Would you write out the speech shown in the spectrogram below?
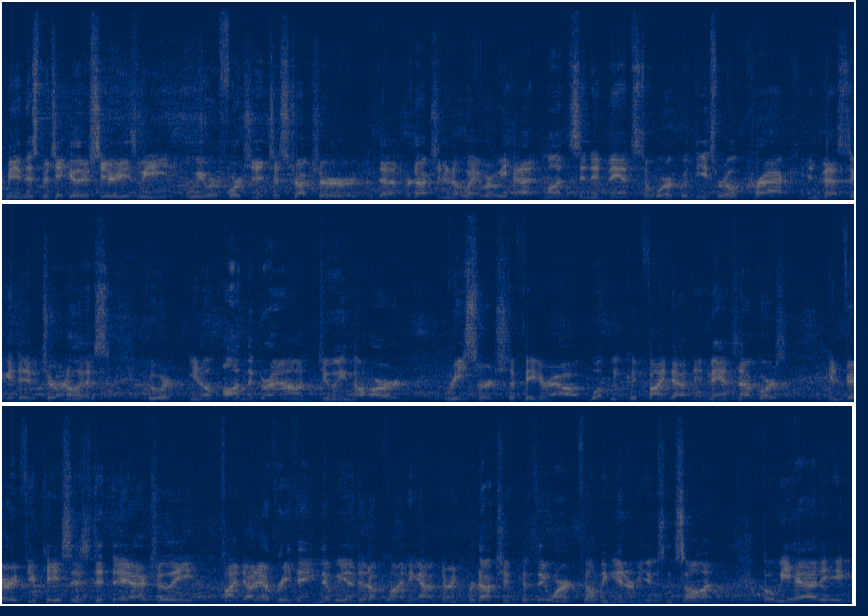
I mean, in this particular series, we, we were fortunate to structure the production in a way where we had months in advance to work with these real crack investigative journalists who were, you know, on the ground doing the hard research to figure out what we could find out in advance. Now, of course, in very few cases did they actually find out everything that we ended up finding out during production because they weren't filming interviews and so on. But we had a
